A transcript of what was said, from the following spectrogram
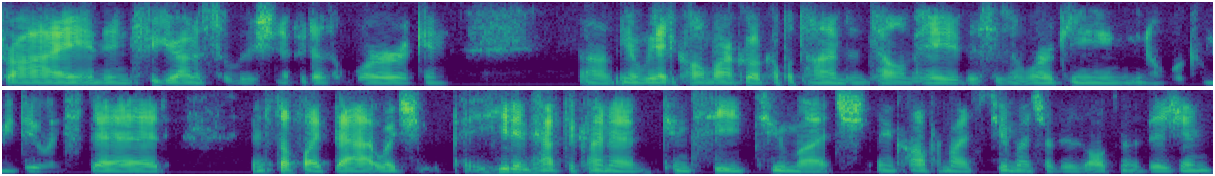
try and then figure out a solution if it doesn't work. And um, you know we had to call Marco a couple times and tell him, hey, this isn't working. You know what can we do instead? And stuff like that, which he didn't have to kind of concede too much and compromise too much of his ultimate vision,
